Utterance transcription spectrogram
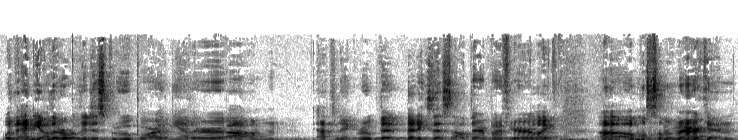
with any other religious group or any other um, ethnic group that, that exists out there. But if you're like uh, a Muslim American,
